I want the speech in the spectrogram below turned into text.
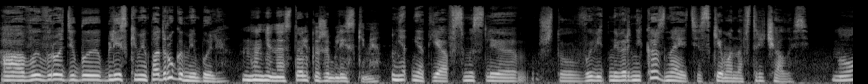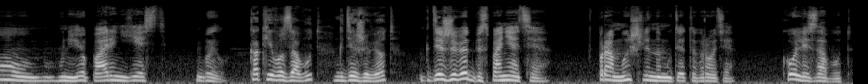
А вы вроде бы близкими подругами были? Ну, не настолько же близкими. Нет-нет, я в смысле, что вы ведь наверняка знаете, с кем она встречалась. Ну, у нее парень есть. Был. Как его зовут? Где живет? Где живет без понятия. В промышленном где-то вроде. Коли зовут.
